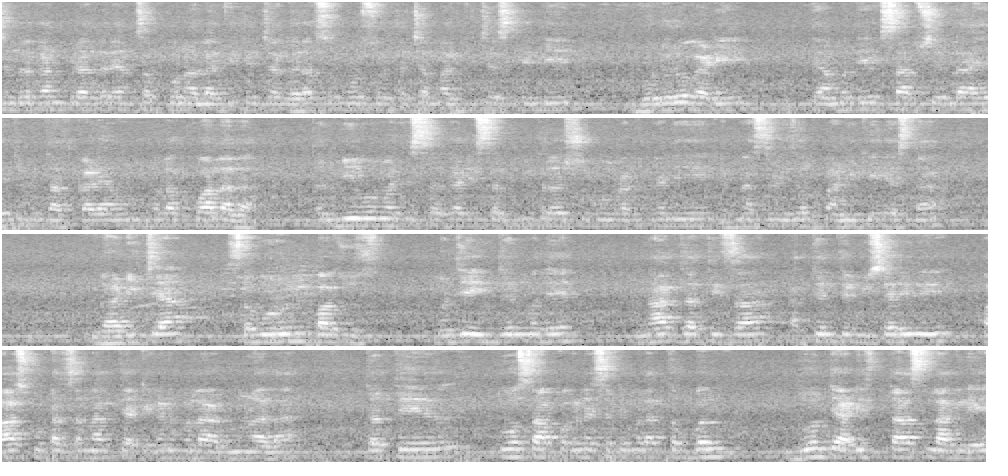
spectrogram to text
चंद्रकांत बिरादर यांचा फोन आला की त्यांच्या घरासमोर स्वतःच्या मालकीची असलेली बोलेरो गाडी त्यामध्ये एक साप शिरला आहे. तुम्ही तात्काळ या म्हणून मला कॉल आला. तर मी व माझे सहकारी सरमित्र शुभम राठोड यांनी घटनास्थळी जाऊन पाणी केली असता गाडीच्या समोरील बाजूस म्हणजे इंजिनमध्ये नाग जातीचा अत्यंत विषारी पाच फुटाचा नाग त्या ठिकाणी मला आढळून आला. तर ते तो साप पकडण्यासाठी मला तब्बल दोन ते अडीच तास लागले.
